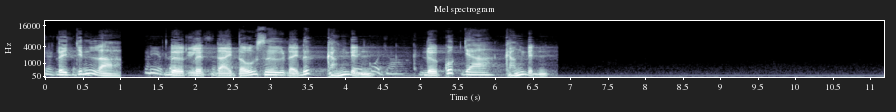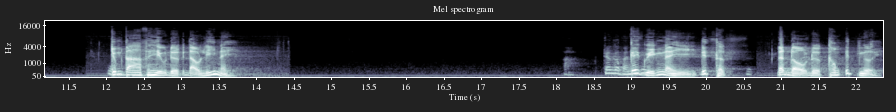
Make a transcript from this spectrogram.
Đây chính là được lịch đại tổ sư đại đức khẳng định được quốc gia khẳng định chúng ta phải hiểu được cái đạo lý này. Cái quyển này đích thực đã độ được không ít người.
